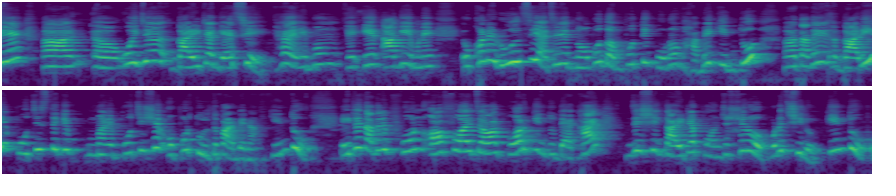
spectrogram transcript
যে ওই যে গাড়িটা গেছে হ্যাঁ এবং এর আগে মানে ওখানে রুলসই আছে যে নবদম্পতি কোনোভাবে কিন্তু তাদের গাড়ি পঁচিশ থেকে মানে পঁচিশের ওপর তুলতে পারবে না। কিন্তু এটা তাদের ফোন অফ হয়ে যাওয়ার পর কিন্তু দেখায় যে সেই গাড়িটা পঞ্চাশেরও ওপরে ছিল কিন্তু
